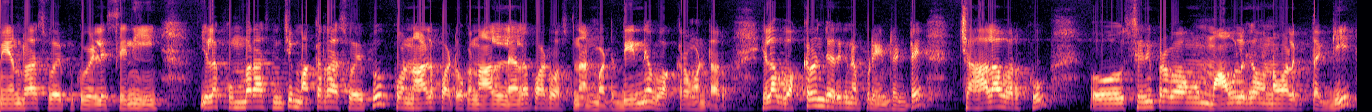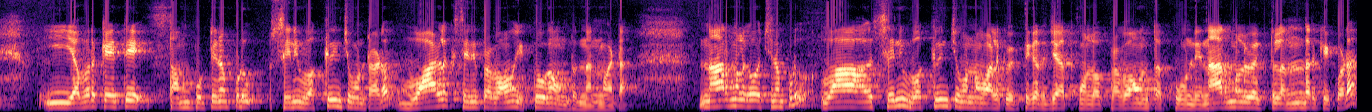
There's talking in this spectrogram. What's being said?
మీన రాశి వైపుకు వెళ్ళే శని ఇలా కుంభరాశి నుంచి మకర రాశి వైపు కొన్నాళ్ళ పాటు ఒక నాలుగు నెలల పాటు వస్తుంది అనమాట దీన్నే వక్రం అంటారు. ఇలా వక్రం జరిగినప్పుడు ఏంటంటే చాలా వరకు శని ప్రభావం మామూలుగా ఉన్న వాళ్ళకి తగ్గి ఈ ఎవరికైతే తాము పుట్టినప్పుడు శని వక్రించి ఉంటాడో వాళ్ళకి శని ప్రభావం ఎక్కువగా ఉంటుందన్నమాట. నార్మల్గా వచ్చినప్పుడు వా శని వక్రించి ఉన్న వాళ్ళకి వ్యక్తిగత జాతకంలో ప్రభావం తక్కువ ఉండి నార్మల్ వ్యక్తులందరికీ కూడా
